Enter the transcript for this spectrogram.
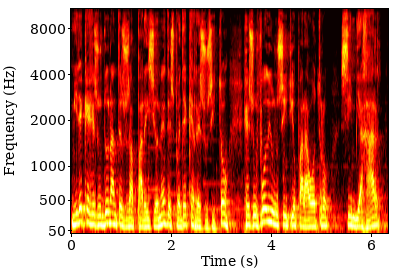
Mire que Jesús durante sus apariciones después de que resucitó, Jesús fue de un sitio para otro sin viajar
